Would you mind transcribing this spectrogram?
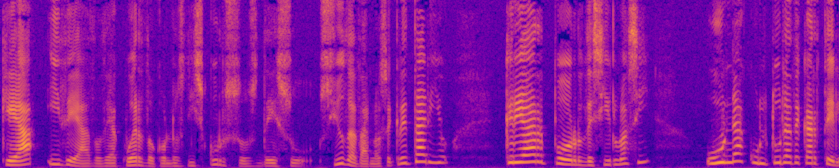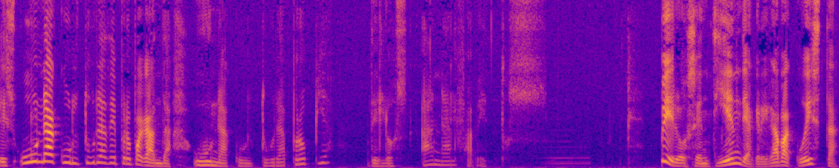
que ha ideado, de acuerdo con los discursos de su ciudadano secretario, crear, por decirlo así, una cultura de carteles, una cultura de propaganda, una cultura propia de los analfabetos. Pero se entiende, agregaba Cuesta,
